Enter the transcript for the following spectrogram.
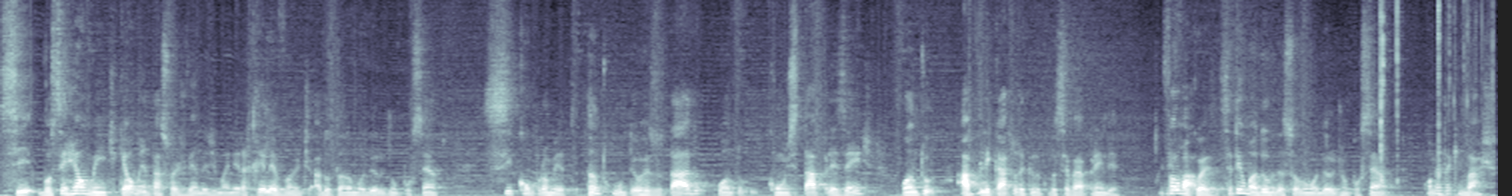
se você realmente quer aumentar suas vendas de maneira relevante, adotando o modelo de 1%, se comprometa, tanto com o teu resultado, quanto com estar presente, quanto aplicar tudo aquilo que você vai aprender. Me fala uma coisa, você tem uma dúvida sobre o modelo de 1%? Comenta aqui embaixo.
